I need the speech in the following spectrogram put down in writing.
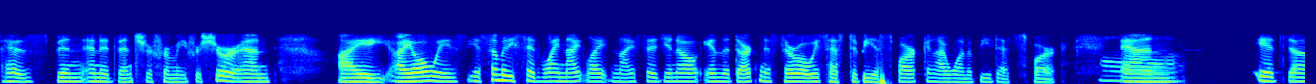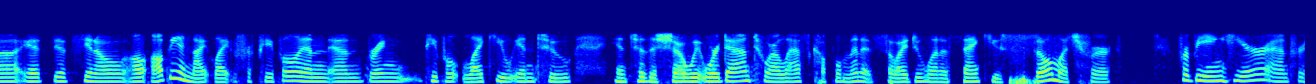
has been an adventure for me for sure, and I I always yeah, somebody said why Nightlight, and I said you know in the darkness there always has to be a spark, and I want to be that spark, and it uh it it's you know I'll I'll be a nightlight for people and and bring people like you into into the show. We, we're down to our last couple minutes, so I do want to thank you so much for for being here and for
